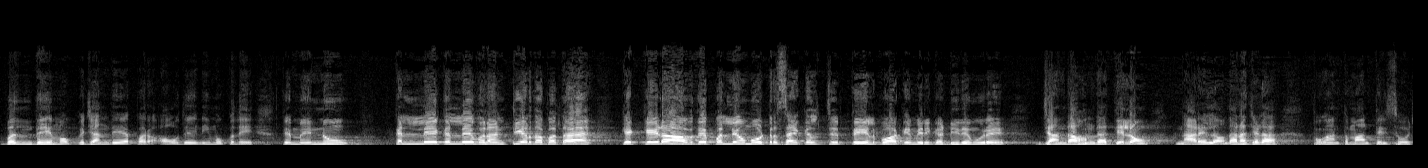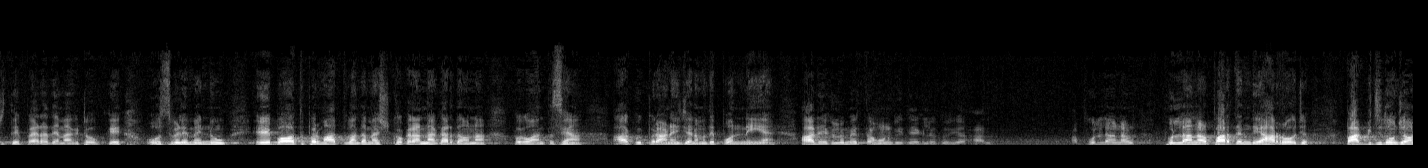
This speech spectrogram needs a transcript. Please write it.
ਬੰਦੇ ਮੁੱਕ ਜਾਂਦੇ ਆ, ਪਰ ਅਹੁਦੇ ਨਹੀਂ ਮੁੱਕਦੇ। ਤੇ ਮੈਨੂੰ ਕੱਲੇ ਕੱਲੇ ਵਲੰਟੀਅਰ ਦਾ ਪਤਾ ਹੈ ਕਿ ਕਿਹੜਾ ਆਪਦੇ ਪੱਲਿਓਂ ਮੋਟਰਸਾਈਕਲ 'ਚ ਤੇਲ ਪਵਾ ਕੇ ਮੇਰੀ ਗੱਡੀ ਦੇ ਮੂਹਰੇ ਜਾਂਦਾ ਹੁੰਦਾ ਦਿਲੋਂ। ਨਾਰੇ ਲਾਉਂਦਾ ਨਾ ਜਿਹੜਾ, ਭਗਵੰਤ ਮਾਨ, ਤੇਰੀ ਸੋਚ ਤੇ ਪਹਿਰਾ ਦੇਵਾਂਗੇ ਠੋਕ ਕੇ। ਉਸ ਵੇਲੇ ਮੈਨੂੰ ਇਹ ਬਹੁਤ ਪਰਮਾਤਮਾ ਦਾ ਮੈਂ ਸ਼ੁਕਰਾਨਾ ਕਰਦਾ ਹਾਂ ਭਗਵੰਤ ਸਿਆ ਆ ਕੋਈ ਪੁਰਾਣੇ ਜਨਮ ਦੇ ਪੁੰਨ ਨਹੀਂ ਹੈ। ਆ ਦੇਖ ਲਓ, ਮੇਰੇ ਤਾਂ ਹੁਣ ਵੀ ਦੇਖ ਲਿਓ ਤੁਸੀਂ ਹਾਲ। ਫੁੱਲਾਂ ਨਾਲ ਫੁੱਲਾਂ ਨਾਲ ਭਰ ਦਿੰਦੇ ਆ ਹਰ ਰੋਜ਼। ਪੱਗ ਜਦੋਂ ਜਾਂ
